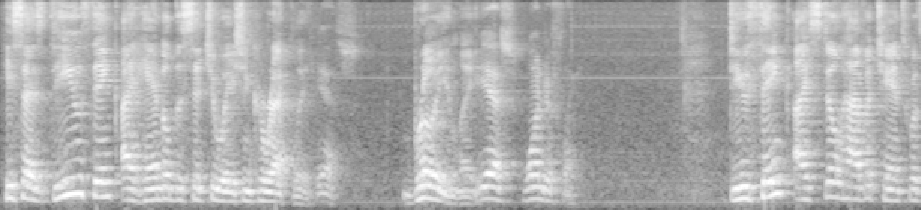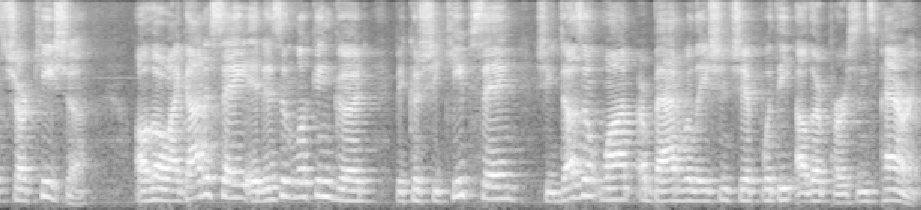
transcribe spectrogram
He says, Do you think I handled the situation correctly? Yes. Brilliantly. Yes. Wonderfully. Do you think I still have a chance with Sharkeisha? Although I gotta say it isn't looking good because she keeps saying she doesn't want a bad relationship with the other person's parent,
